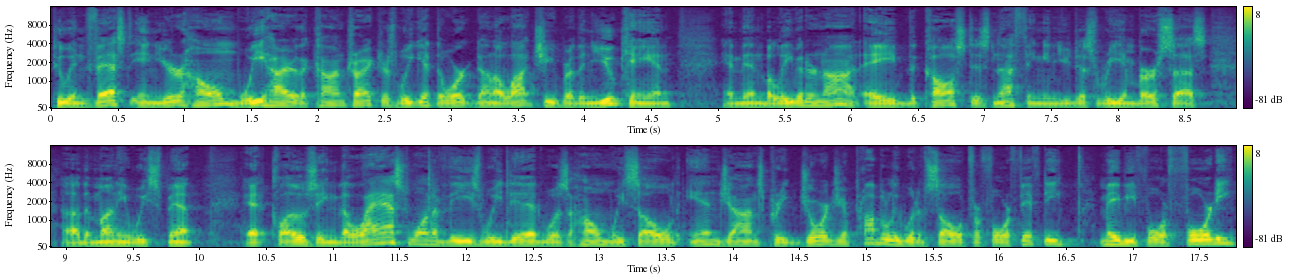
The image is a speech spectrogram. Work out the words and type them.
to invest in your home. We hire the contractors. We get the work done a lot cheaper than you can. And then, believe it or not, Abe, the cost is nothing, and you just reimburse us uh, the money we spent at closing. The last one of these we did was a home we sold in Johns Creek, Georgia. Probably would have sold for 450, maybe 440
